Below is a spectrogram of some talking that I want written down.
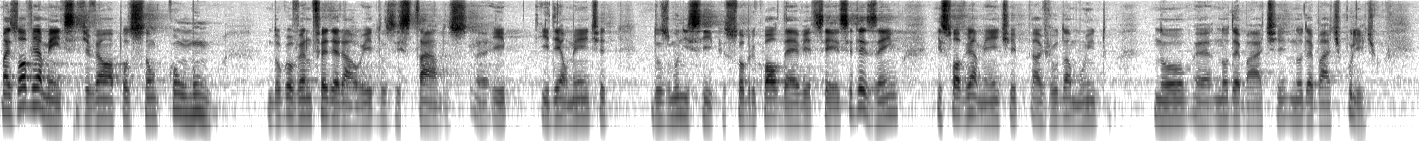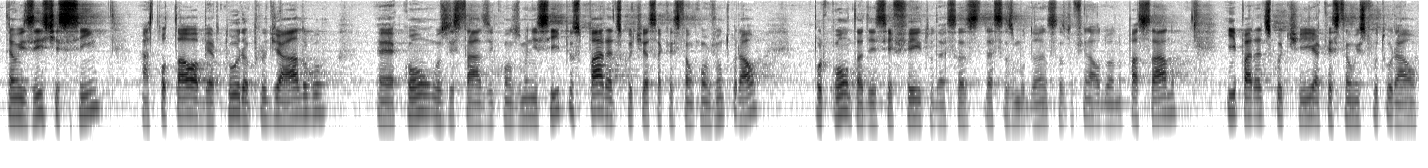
mas, obviamente, se tiver uma posição comum do governo federal e dos estados, eh, e, idealmente, dos municípios, sobre qual deve ser esse desenho, isso, obviamente, ajuda muito no, eh, no, debate, no debate político. Então, existe, sim, a total abertura para o diálogo eh, com os estados e com os municípios para discutir essa questão conjuntural, por conta desse efeito dessas, dessas mudanças do final do ano passado, e para discutir a questão estrutural,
